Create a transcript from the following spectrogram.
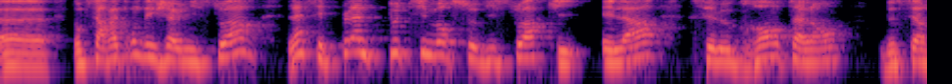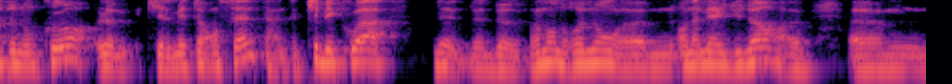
Euh, donc ça raconte déjà une histoire. Là, c'est plein de petits morceaux d'histoire qui. Et là, c'est le grand talent de Serge Denoncourt, le, qui est le metteur en scène, un québécois de, de, de, vraiment de renom euh, en Amérique du Nord. Euh, euh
